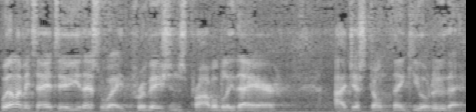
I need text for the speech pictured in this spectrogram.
Well, let me tell it to you this way provision's probably there. I just don't think you'll do that.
